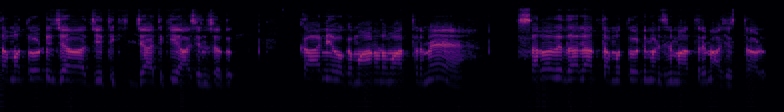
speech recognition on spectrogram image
తమ తోటి జా- జాతికి జాతికి ఆశించదు. కానీ ఒక మానవుడు మాత్రమే సర్వ విధాలా తమ తోటి మనిషిని మాత్రమే ఆశిస్తాడు.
